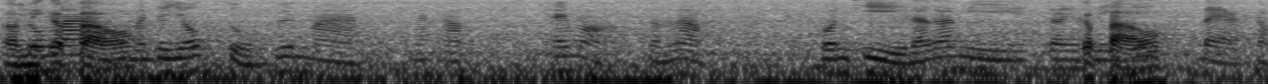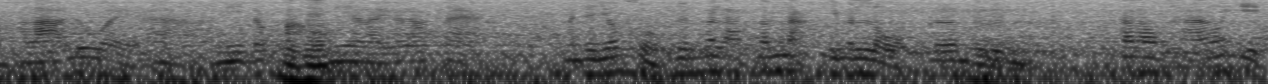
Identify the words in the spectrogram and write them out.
อ๋อมีกระเป๋าช่วงล่งมันจะยกสูงขึ้นมานะครับ ให้เหมาะสำหรับคนขี่แล้วก็มีกรณีกระเป๋าแบกสัมภาระด้วยอ่ามีกระอืเป๋าอฮึมีอะไรก็แล้วแต่ มันจะยกสูงขึ้นเพื่อรับน้ำหนักที่มันโหลดเพิ่มขึ้นอืมถ้าเราค้างไว้อีก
